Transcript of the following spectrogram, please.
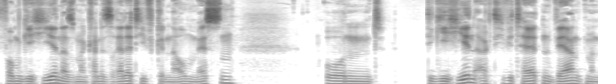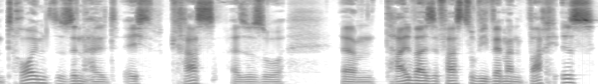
vom Gehirn. Also man kann es relativ genau messen. Und die Gehirnaktivitäten, während man träumt, sind halt echt krass. Also so ähm, teilweise fast so, wie wenn man wach ist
